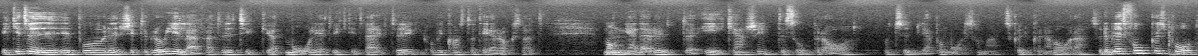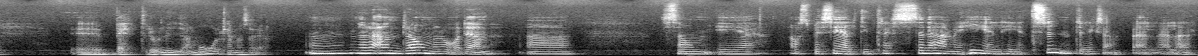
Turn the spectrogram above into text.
Vilket vi på Leadership to Grow gillar för att vi tycker att mål är ett viktigt verktyg och vi konstaterar också att många där ute är kanske inte så bra och tydliga på mål som man skulle kunna vara. Så det blir ett fokus på eh, bättre och nya mål kan man säga. Mm, några andra områden uh, som är av speciellt intresse, det här med helhetssyn till exempel? Eller?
